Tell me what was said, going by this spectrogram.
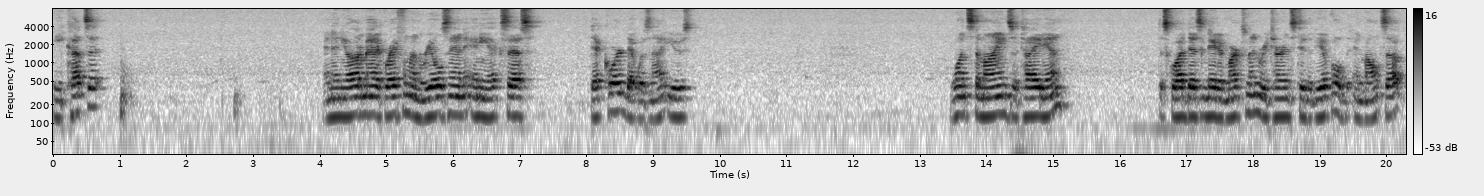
He cuts it. And then the automatic rifleman reels in any excess det cord that was not used. Once the mines are tied in, the squad designated marksman returns to the vehicle and mounts up.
